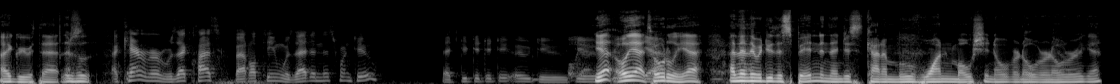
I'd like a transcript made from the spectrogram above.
I agree with that. There's a, I can't remember. Was that classic battle team? Was that in this one too? That do do do do do do. Oh, yeah. do- Oh yeah, totally. Yeah. And then they would do the spin and then just kind of move one motion over and over and over again.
